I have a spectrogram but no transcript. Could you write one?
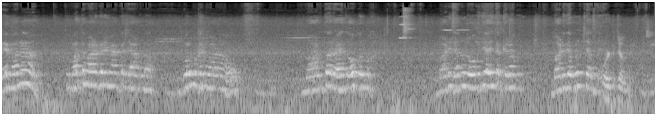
ਹੈ ਮਨ ਤੂੰ ਮਤ ਮਾਨ ਕਰੇ ਮੈਂ ਕਿ ਜਾਣਦਾ ਗੁਰਮੁਖ ਨਿਵਾਣਾ ਹੋ ਮਾਨ ਤਾਂ ਰਹਿਤ ਹੋ ਗੁਰਮੁਖ ਬਾਣੀ ਸਾਨੂੰ ਰੋਕਦੀ ਅਸੀਂ ਧੱਕੇ ਨਾਲ ਬਾਣੀ ਦੇ ਵਿਰੁੱਧ ਚੱਲਦੇ। ਉਲਟ ਚੱਲਦੇ जी।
